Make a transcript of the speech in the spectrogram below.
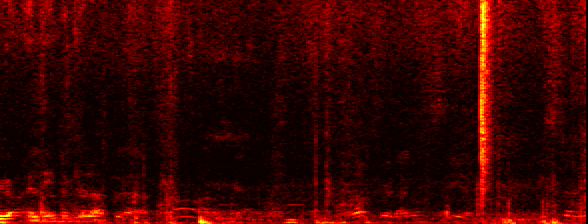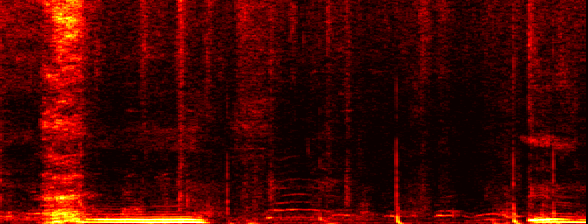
I need to get up. Mm. Mm.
